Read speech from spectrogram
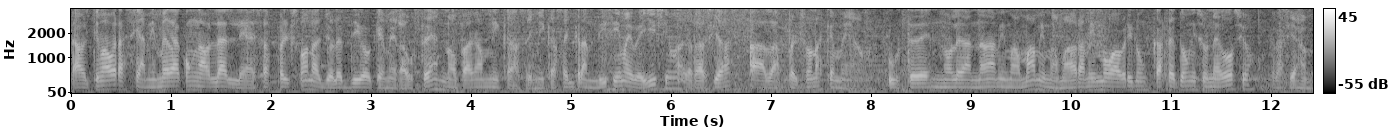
A última hora, si a mí me da con hablarle a esas personas, yo les digo que, mira, ustedes no pagan mi casa y mi casa es grandísima y bellísima gracias a las personas que me aman. Ustedes no le dan nada a mi mamá, mi mamá ahora mismo va a abrir un carretón y su negocio gracias a mí.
